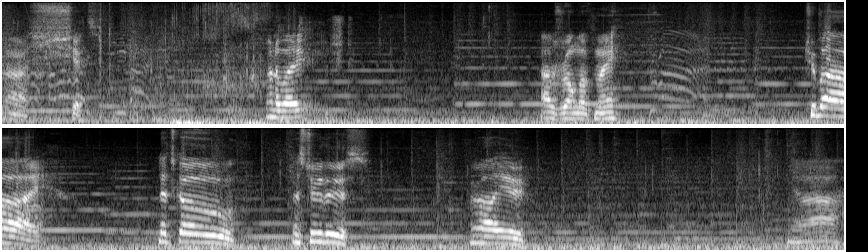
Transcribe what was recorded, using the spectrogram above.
Ah, shit. Run away. That was wrong of me. Chubai! Let's go! Let's do this! Where are you? Ah.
